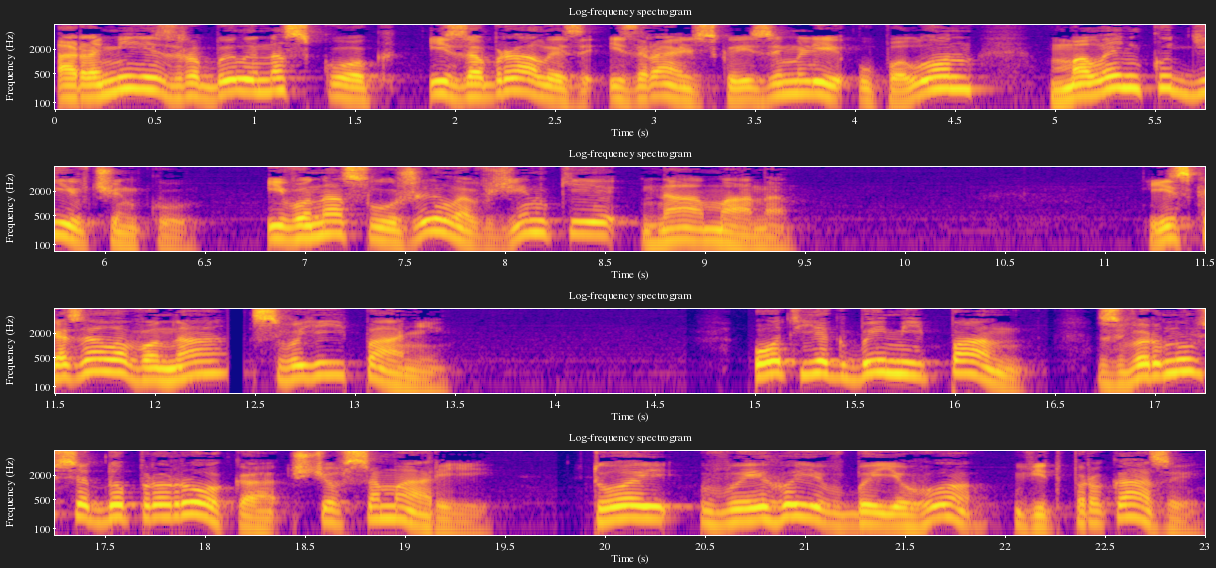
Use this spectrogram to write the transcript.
Арамії зробили наскок і забрали з ізраїльської землі у полон маленьку дівчинку, і вона служила в жінки Наамана. І сказала вона своїй пані: От якби мій пан звернувся до пророка, що в Самарії, той вигоїв би його від прокази.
